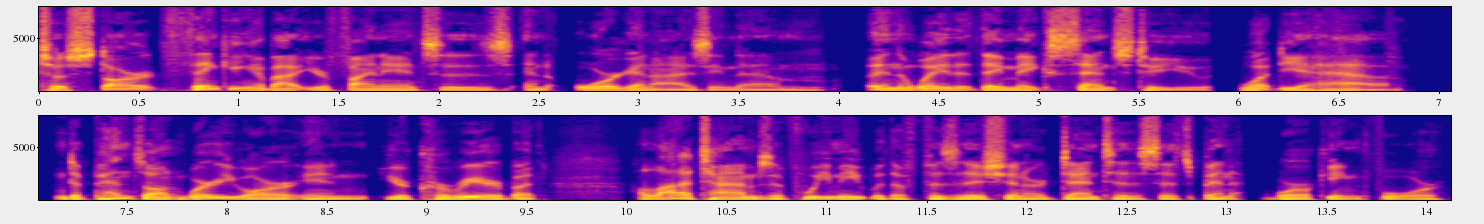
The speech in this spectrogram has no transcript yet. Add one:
to start thinking about your finances and organizing them in the way that they make sense to you. What do you have? It depends on where you are in your career, but a lot of times if we meet with a physician or dentist that's been working for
